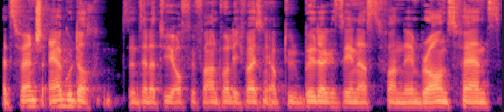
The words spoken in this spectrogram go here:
als Franchise, ja gut, doch, sind sie natürlich auch für verantwortlich. Ich weiß nicht, ob du Bilder gesehen hast von den Browns-Fans,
